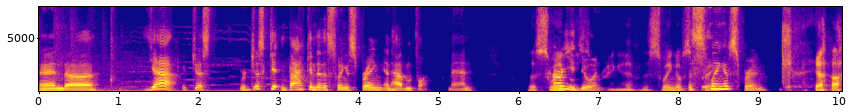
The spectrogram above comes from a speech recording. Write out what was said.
and uh, yeah, it just we're just getting back into the swing of spring and having fun, man. The swing. How are you of doing? Spring, eh? The swing of The spring. swing of spring. yeah,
